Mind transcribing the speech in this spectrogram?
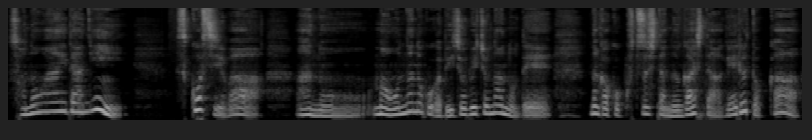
その間に、少しは、あの、まあ、女の子がびちょびちょなので、なんかこう靴下脱がしてあげるとか、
